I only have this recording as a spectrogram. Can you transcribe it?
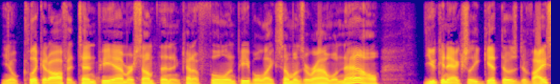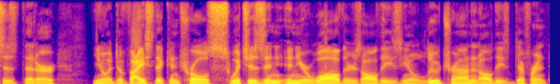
you know click it off at 10 p.m. or something, and kind of fooling people like someone's around. Well, now you can actually get those devices that are you know, a device that controls switches in, in your wall. There's all these, you know, Lutron and all these different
